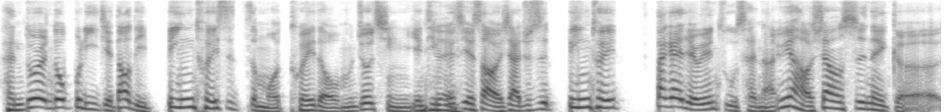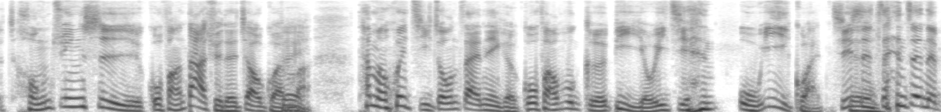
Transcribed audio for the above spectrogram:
很多人都不理解到底兵推是怎么推的，我们就请严廷哥介绍一下，就是兵推。大概人员组成啊，因为好像是那个红军是国防大学的教官嘛，他们会集中在那个国防部隔壁有一间武艺馆。其实真正的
